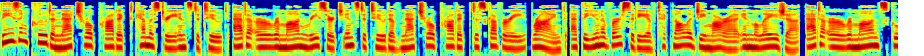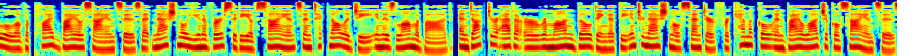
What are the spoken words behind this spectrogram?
These include a Natural Product Chemistry Institute Atta-ur-Rahman er Research Institute of Natural Product Discovery Rind at the University of Technology Mara in Malaysia, Atta-ur-Rahman er School of Applied Biosciences at National University of Science and Technology in Islamabad, and Dr. Atta-ur-Rahman er Building at the International Centre for Chemical and Biological Sciences,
